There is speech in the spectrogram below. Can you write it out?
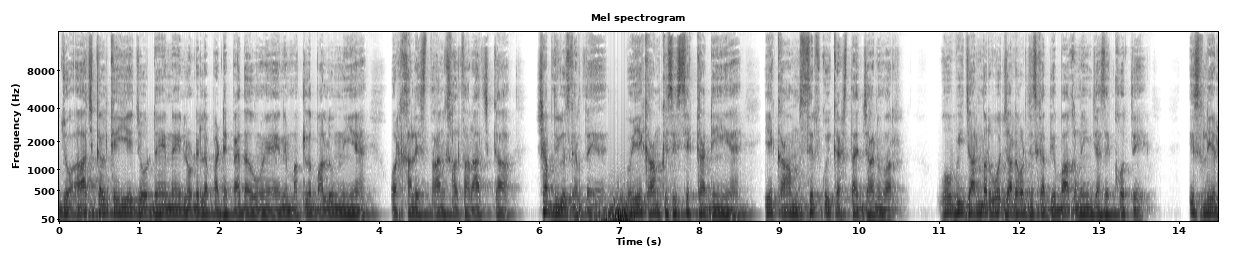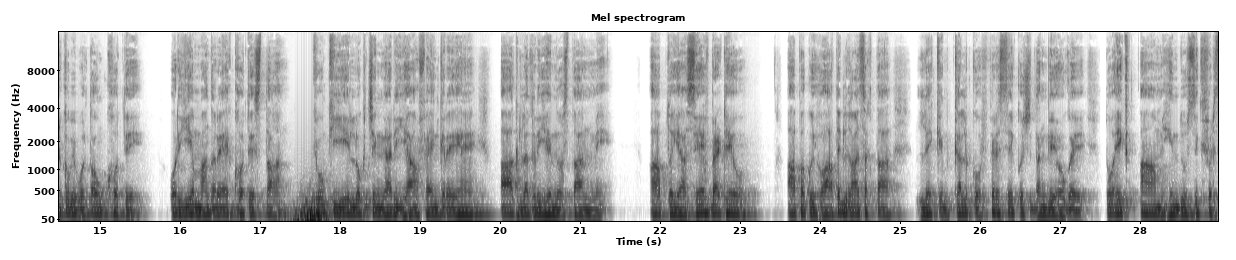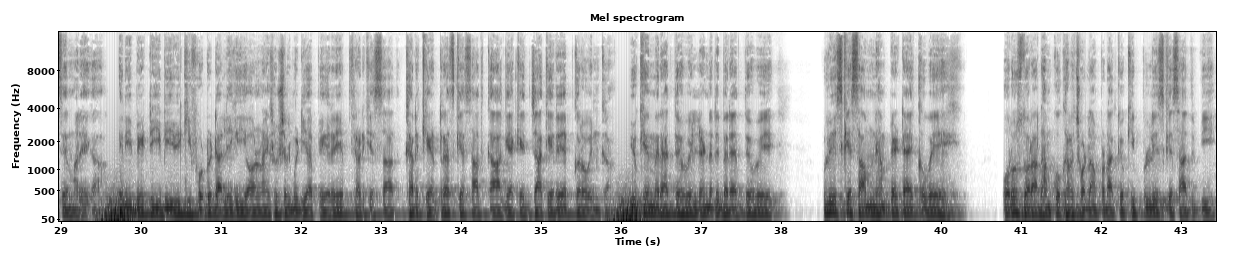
जो आजकल के ये जो नए नए लोडे लपाटे पैदा हुए हैं, इन्हें मतलब मालूम नहीं है और खालिस्तान खालसा राज का शब्द यूज़ करते हैं। तो ये काम किसी सिख का नहीं है, ये काम सिर्फ़ कोई करता है जानवर। वो भी जानवर, वो जानवर जिसका दिमाग नहीं, जैसे खोते। इसलिए इनको भी बोलता हूँ खोते। और ये मांग रहे हैं खोतिस्तान, क्योंकि ये लोग चिंगारी यहाँ फेंक रहे हैं, आग लग रही है हिंदुस्तान में। आप तो यहाँ सेफ़ बैठे हो। आपका कोई हाथ नहीं लगा सकता, लेकिन कल को फिर से कुछ दंगे हो गए तो एक आम हिंदू सिख फिर से मरेगा। मेरी बेटी बीवी की फ़ोटो डाली गई ऑनलाइन सोशल मीडिया पे, रेप थ्रेड के साथ, घर के एड्रेस के साथ कहा गया कि जाके रेप करो इनका। यूके में रहते हुए लंदन में रहते हुए, पुलिस के सामने हम पे अटैक हुए, और उस दौरान हमको घर छोड़ना पड़ा, क्योंकि पुलिस के साथ भी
